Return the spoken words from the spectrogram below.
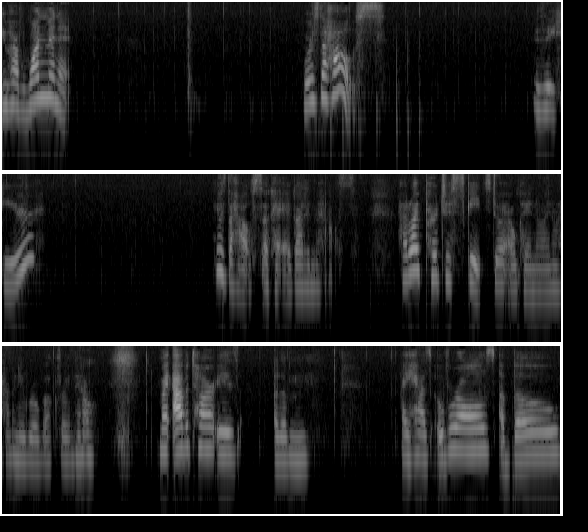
You have one minute. Where's the house? Is it here? Here's the house. Okay, I got in the house. How do I purchase skates? Do I? Okay, no, I don't have any Robux right now. My avatar is um. I has overalls, a bow,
